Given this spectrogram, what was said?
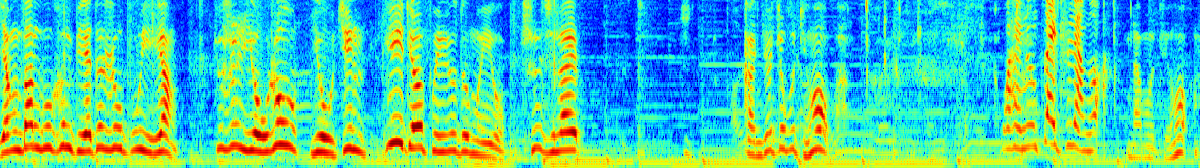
羊棒骨跟别的肉不一样，就是有肉有筋，一点肥肉都没有，吃起来就感觉这不挺好吗？我还能再吃两个。那不挺好吗？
